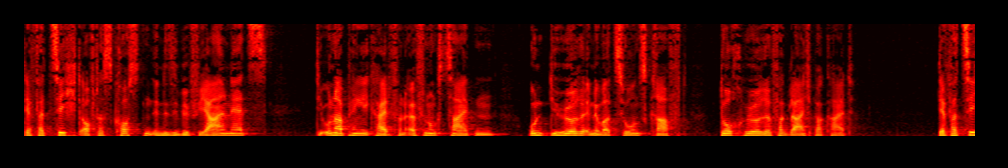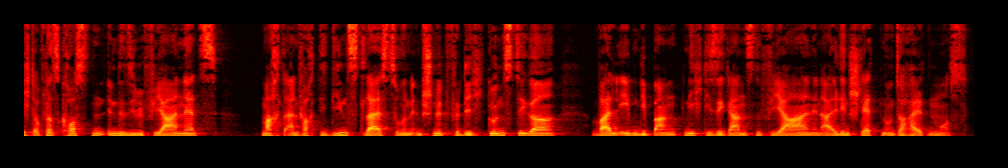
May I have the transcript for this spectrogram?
der Verzicht auf das kostenintensive Filialnetz, die Unabhängigkeit von Öffnungszeiten und die höhere Innovationskraft durch höhere Vergleichbarkeit. Der Verzicht auf das kostenintensive Filialnetz macht einfach die Dienstleistungen im Schnitt für dich günstiger, weil eben die Bank nicht diese ganzen Filialen in all den Städten unterhalten muss.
